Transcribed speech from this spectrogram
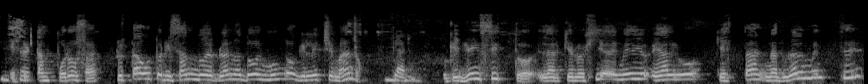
es tan porosa, tú estás autorizando de plano a todo el mundo que le eche mano. Claro. Porque yo insisto, la arqueología de medios es algo que está naturalmente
